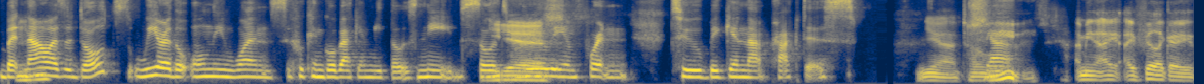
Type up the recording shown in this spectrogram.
but mm-hmm. now as adults we are the only ones who can go back and meet those needs so it's yes. really important to begin that practice yeah totally yeah. i mean i i feel like i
